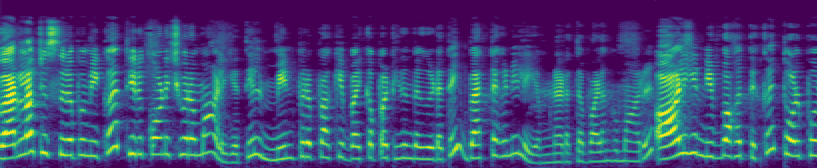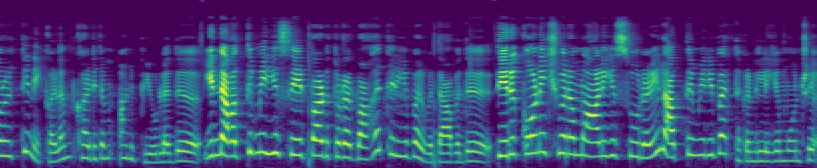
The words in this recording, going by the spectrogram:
வரலாற்று சிறப்புமிக்க திருக்கோணேஸ்வரம் ஆலயத்தில் மின் பிறப்பாக்கி வைக்கப்பட்டிருந்த இடத்தை வர்த்தக நிலையம் நடத்த வழங்குமாறு ஆலய நிர்வாகத்துக்கு தொல்பொருள் திணைக்களம் கடிதம் அனுப்பியுள்ளது. இந்த அத்துமீறிய செயற்பாடு தொடர்பாக தெரிய வருவதாவது திருக்கோணேஸ்வரம் ஆலய சூழலில் அத்துமீறி வர்த்தக நிலையம் ஒன்று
